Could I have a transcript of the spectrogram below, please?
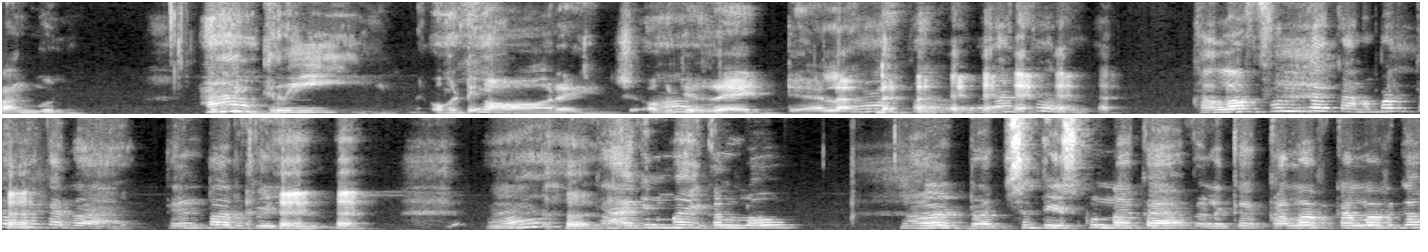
రంగులు. గ్రీన్ ఒకటి ఆరెంజ్ ఒకటి రెడ్ అలా. కలర్ఫుల్గా కనబడతానే కదా తింటారు వీళ్ళు. తాగిన మైకల్లో డ్రగ్స్ తీసుకున్నాక వీళ్ళకి కలర్ కలర్గా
